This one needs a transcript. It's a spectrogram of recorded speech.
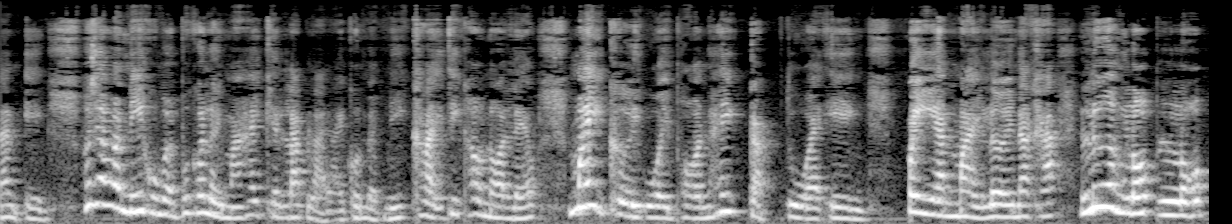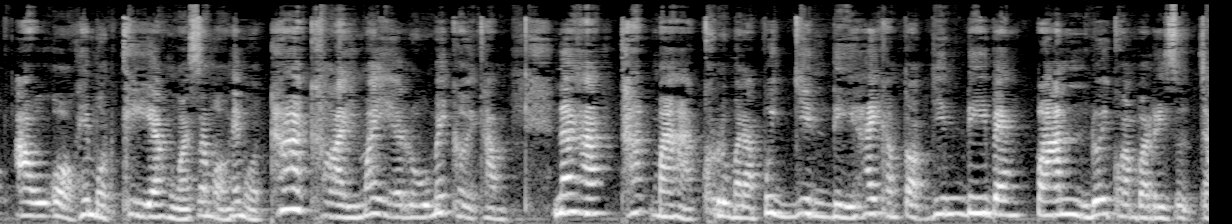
นั่นเอง เพราะฉะนั้นวันนี้คุณบรรพุก็เลยมาให้เคล็ดลับหลาย ๆ คนแบบนี้ใครที่เข้านอนแล้ว ไม่เคยอวยพรให้กับตัวเอง เปลี่ยนใหม่เลยนะคะ เรื่องลบลบเอาออกให้หมดเคลียร์หัวสมองให้หมด ถ้าใครไม่รู้ไม่เคยทำนะคะ ทักมาหาครูมาดามปุ้ยยินดีให้คำตอบยินดีแบ่งปันด้วยความบริสุทธิ์ใจ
